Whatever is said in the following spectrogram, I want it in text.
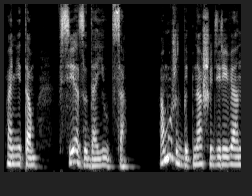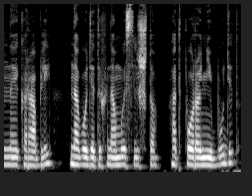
Они там все задаются. А может быть, наши деревянные корабли наводят их на мысль, что отпора не будет?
